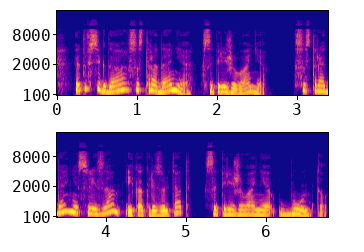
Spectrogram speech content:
– это всегда сострадание, сопереживание, Сострадание слезам и, как результат, сопереживание бунту.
